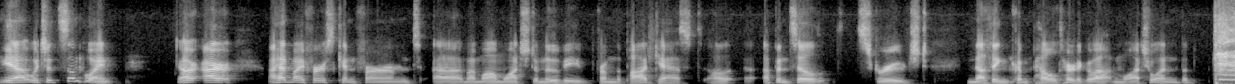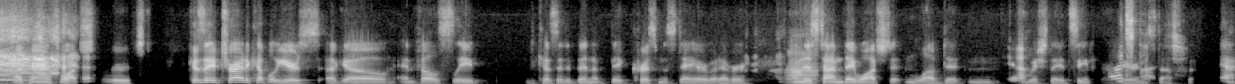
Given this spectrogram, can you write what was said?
Yeah, which at some point, our, our I had my first confirmed. Uh, my mom watched a movie from the podcast. All, up until Scrooged, nothing compelled her to go out and watch one. But My parents watched Scrooge because they tried a couple years ago and fell asleep because it had been a big Christmas day or whatever. And this time they watched it and loved it and Yeah. wish they had seen it That's earlier and stuff. But yeah.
